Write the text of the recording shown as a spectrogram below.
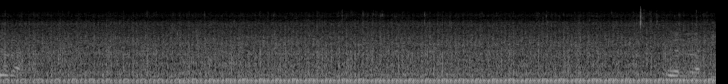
คือแบบเพื่อนละที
